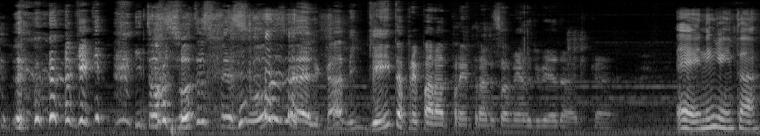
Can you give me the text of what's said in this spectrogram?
Então as outras pessoas, velho, cara, ninguém tá preparado pra entrar nessa merda de verdade, cara. É, ninguém tá.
